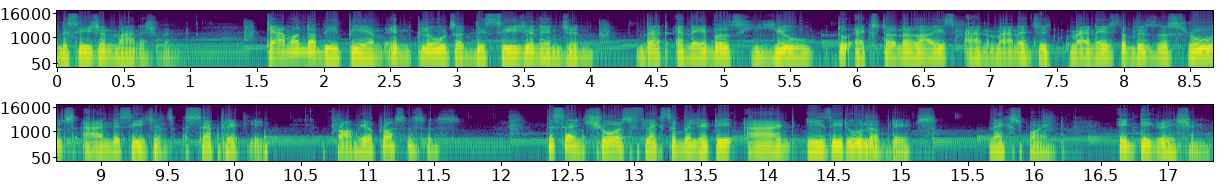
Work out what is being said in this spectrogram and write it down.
Decision management. Camunda BPM includes a decision engine that enables you to externalize and manage, it, manage the business rules and decisions separately from your processes. This ensures flexibility and easy rule updates. Next point integration.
